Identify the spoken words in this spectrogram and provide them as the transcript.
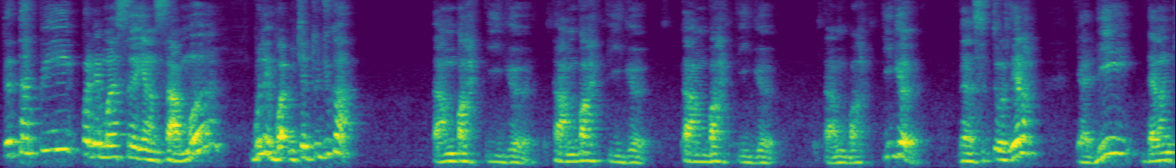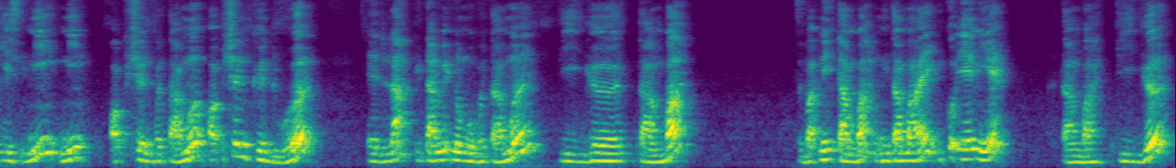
Tetapi pada masa yang sama, boleh buat macam tu juga. Tambah 3, tambah 3, tambah 3, tambah 3 dan seterusnya lah. Jadi dalam kes ini, ni option pertama. Option kedua adalah kita ambil nombor pertama, 3 tambah. Sebab ni tambah, ni tambah eh. Ikut yang ni eh. Tambah 3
